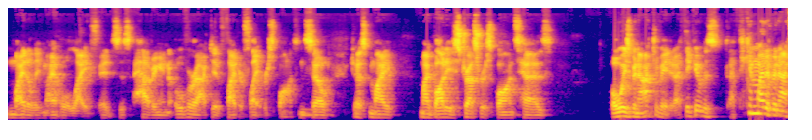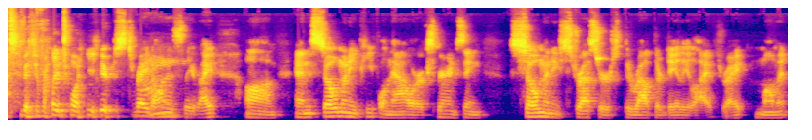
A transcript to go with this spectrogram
mightily my whole life. It's just having an overactive fight or flight response, and so just my my body's stress response has always been activated. I think it was I think it might have been activated for like 20 years straight, right. honestly, right? Um, and so many people now are experiencing so many stressors throughout their daily lives, right? Moment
